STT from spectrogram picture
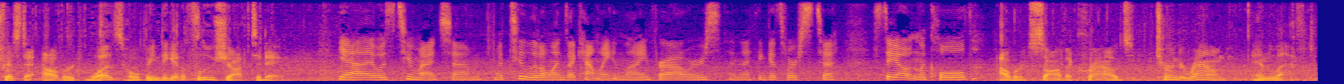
Trista Albert was hoping to get a flu shot today. Yeah, it was too much. Um, with two little ones, I can't wait in line for hours, and I think it's worse to stay out in the cold. Albert saw the crowds, turned around, and left.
